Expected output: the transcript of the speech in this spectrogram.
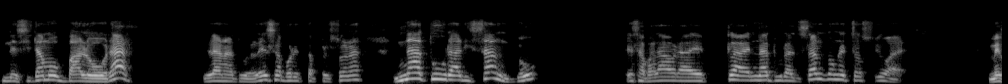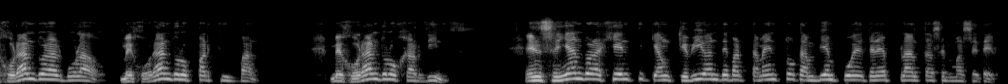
necesitamos valorar la naturaleza por estas personas, naturalizando, esa palabra es clave, naturalizando nuestras ciudades, mejorando el arbolado, mejorando los parques urbanos, mejorando los jardines, enseñando a la gente que aunque viva en departamento también puede tener plantas en maceteros.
